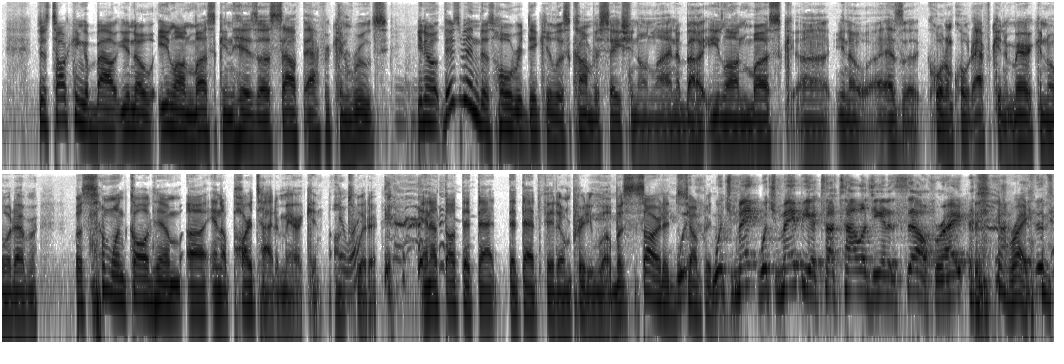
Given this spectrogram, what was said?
just talking about you know Elon Musk and his uh, South African roots. You know, there's been this whole ridiculous conversation online about Elon Musk, uh, you know, as a quote unquote African American or whatever. But someone called him uh, an apartheid American on Twitter, and I thought that that that that fit him pretty well. But sorry to which, jump in. Which may which may be a tautology in itself, right? right. this,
